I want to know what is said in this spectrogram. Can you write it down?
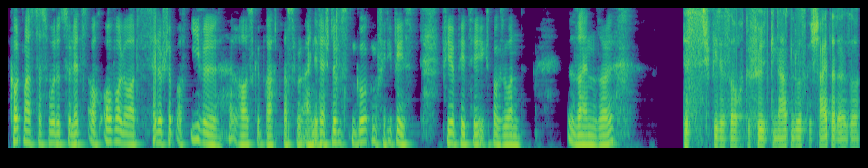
Codemasters wurde zuletzt auch Overlord Fellowship of Evil rausgebracht, was wohl eine der schlimmsten Gurken für die PS4, PC, Xbox One sein soll. Das Spiel ist auch gefühlt gnadenlos gescheitert. Also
